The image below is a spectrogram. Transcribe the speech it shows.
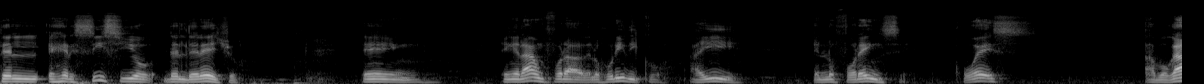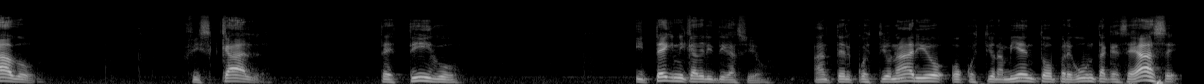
del ejercicio del derecho, en, en el ánfora de lo jurídico, ahí en lo forense, juez, abogado, fiscal, testigo y técnica de litigación ante el cuestionario o cuestionamiento o pregunta que se hace,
